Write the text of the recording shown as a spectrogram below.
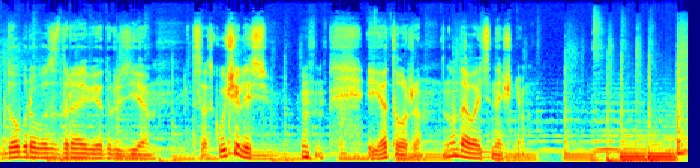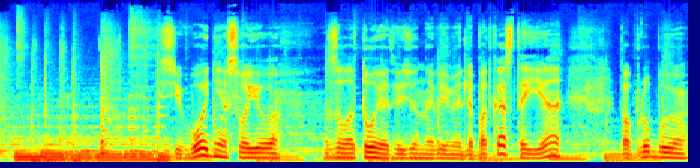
доброго здравия, друзья. Соскучились? Я тоже. Ну, давайте начнем. Сегодня в свое золотое отведенное время для подкаста я попробую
